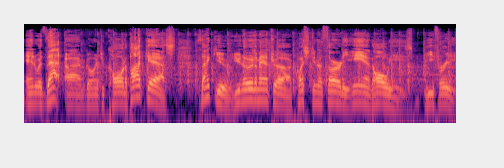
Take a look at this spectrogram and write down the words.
And with that, I'm going to call it a podcast. Thank you. You know the mantra, question authority, and always be free.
